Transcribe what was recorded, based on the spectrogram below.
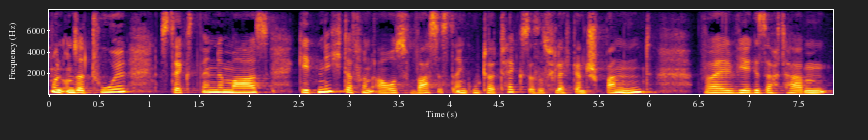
Und unser Tool, das Textwendemaß, geht nicht davon aus, was ist ein guter Text. Das ist vielleicht ganz spannend, weil wir gesagt haben,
